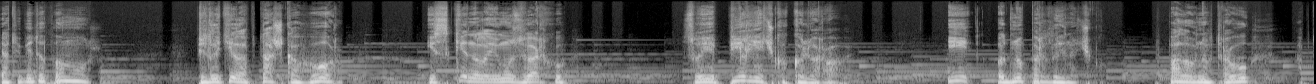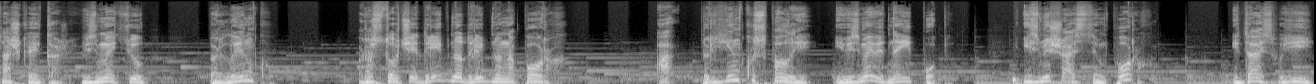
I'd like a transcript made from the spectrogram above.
я тобі допоможу. Підлетіла пташка вгору і скинула йому зверху своє пір'ячко кольорове і одну перлиночку. Впала воно в траву, а пташка й каже: візьми цю перлинку, розтовчи дрібно-дрібно на порох, а пір'їнку спали і візьми від неї попіл. І змішай з цим порохом і дай своїй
